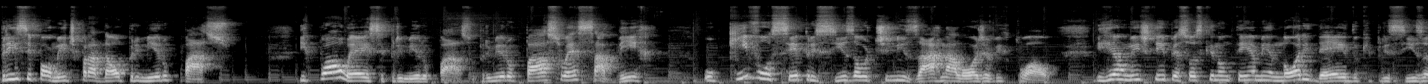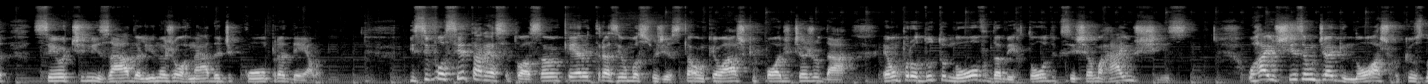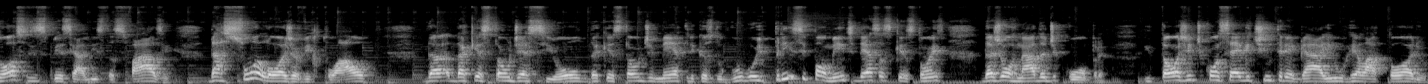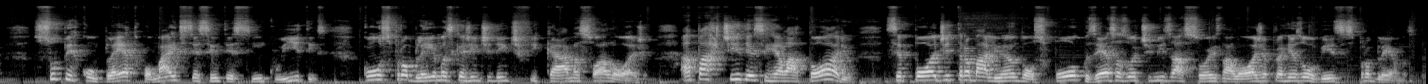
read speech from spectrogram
principalmente para dar o primeiro passo. E qual é esse primeiro passo? O primeiro passo é saber o que você precisa otimizar na loja virtual. E realmente tem pessoas que não têm a menor ideia do que precisa ser otimizado ali na jornada de compra dela. E se você está nessa situação, eu quero trazer uma sugestão que eu acho que pode te ajudar. É um produto novo da Bertoldo que se chama Raio X. O raio-x é um diagnóstico que os nossos especialistas fazem da sua loja virtual, da, da questão de SEO, da questão de métricas do Google e principalmente dessas questões da jornada de compra. Então a gente consegue te entregar aí um relatório super completo, com mais de 65 itens, com os problemas que a gente identificar na sua loja. A partir desse relatório, você pode ir trabalhando aos poucos essas otimizações na loja para resolver esses problemas.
